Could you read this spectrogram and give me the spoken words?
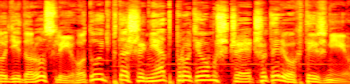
Тоді дорослі готують пташенят протягом ще 4 тижнів.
